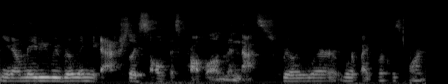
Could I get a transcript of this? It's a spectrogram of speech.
you know maybe we really need to actually solve this problem and that's really where where Byteboard was born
